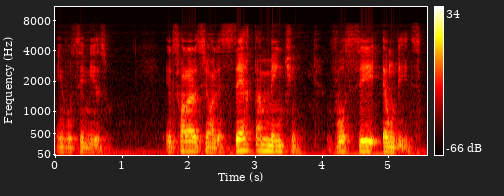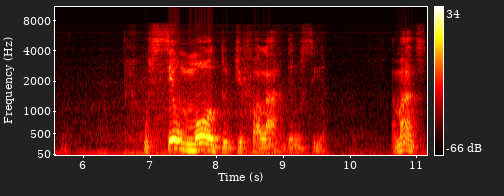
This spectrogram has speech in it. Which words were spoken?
em você mesmo. Eles falaram assim: olha, certamente você é um deles o seu modo de falar denuncia. Amados,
